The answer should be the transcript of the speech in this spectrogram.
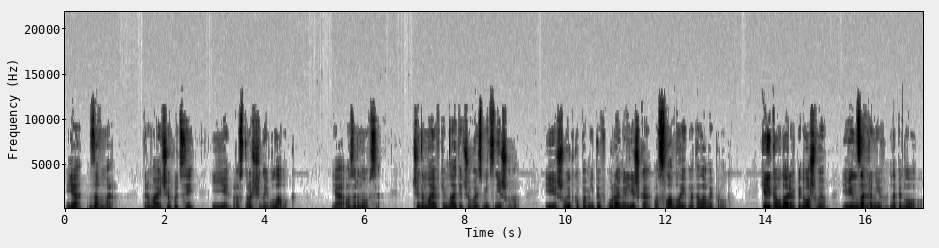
Я завмер, тримаючи в руці її розтрощений уламок. Я озирнувся, чи немає в кімнаті чогось міцнішого, і швидко помітив у рамі ліжка ослаблий металевий прут. Кілька ударів підошвою, і він загримів на підлогу.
